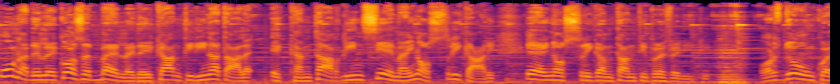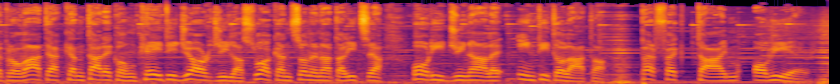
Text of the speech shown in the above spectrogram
Una delle cose belle dei canti di Natale è cantarli insieme ai nostri cari e ai nostri cantanti preferiti. Or dunque provate a cantare con Katie Giorgi la sua canzone natalizia originale intitolata Perfect Time of Year.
